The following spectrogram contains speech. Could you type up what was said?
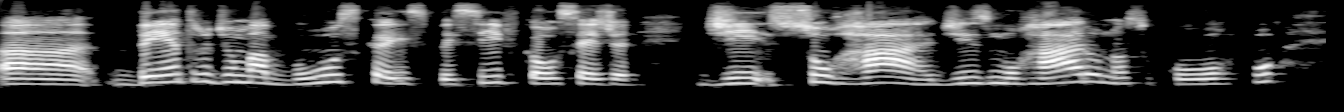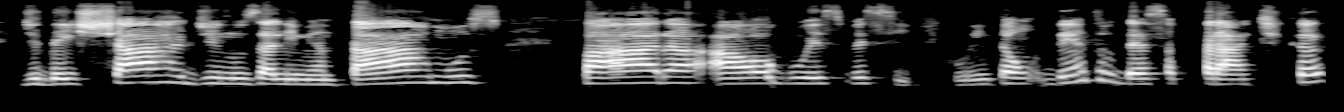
uh, dentro de uma busca específica, ou seja, de surrar, de esmurrar o nosso corpo, de deixar de nos alimentarmos para algo específico. Então, dentro dessa prática,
